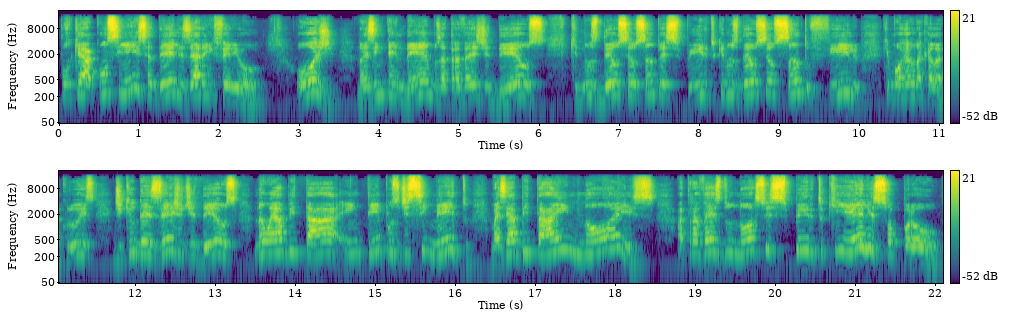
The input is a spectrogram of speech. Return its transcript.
porque a consciência deles era inferior. Hoje, nós entendemos através de Deus que nos deu o seu Santo Espírito, que nos deu o seu Santo Filho, que morreu naquela cruz, de que o desejo de Deus não é habitar em templos de cimento, mas é habitar em nós, através do nosso Espírito que Ele soprou.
